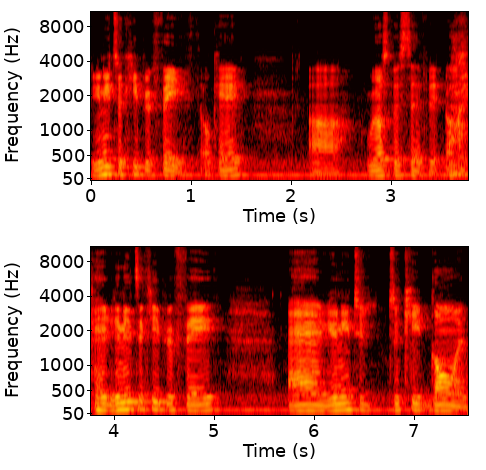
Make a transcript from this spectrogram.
you need to keep your faith, okay? Uh, real specific, okay? You need to keep your faith and you need to, to keep going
